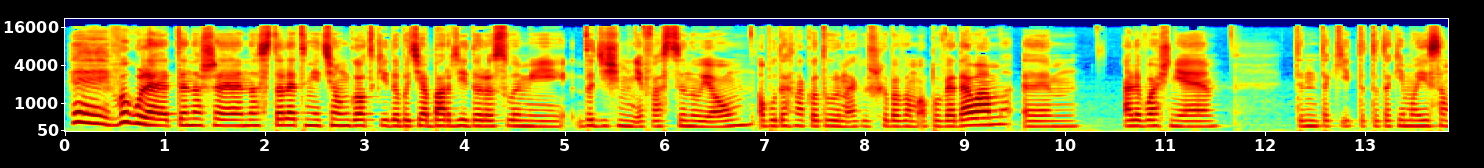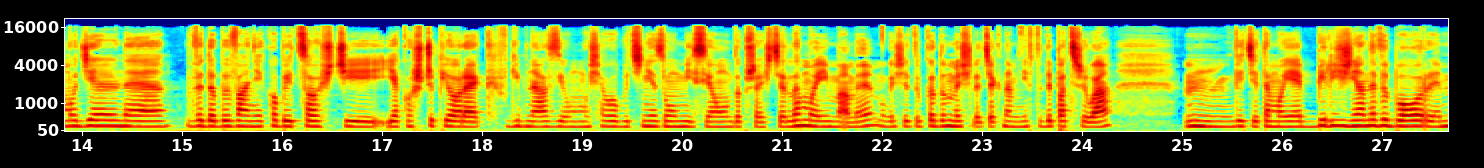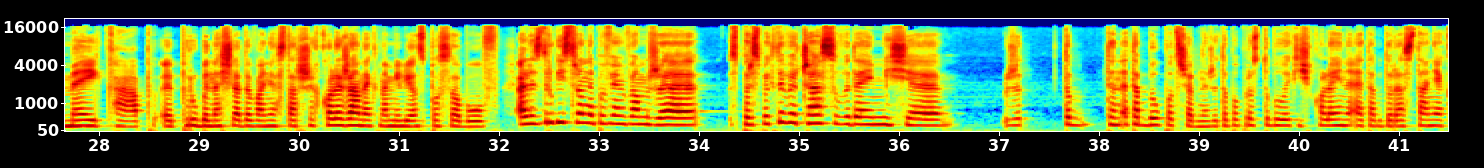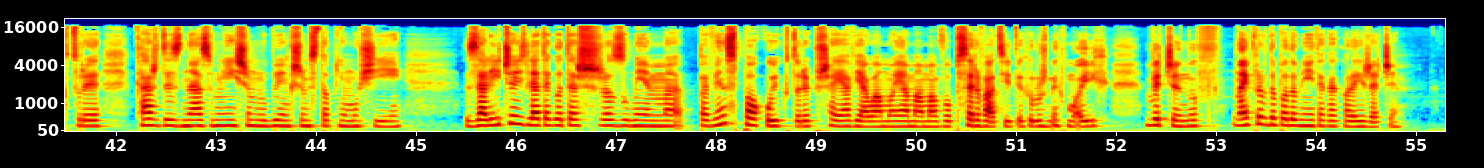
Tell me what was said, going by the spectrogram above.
Ej, w ogóle te nasze nastoletnie ciągotki do bycia bardziej dorosłymi do dziś mnie fascynują. O butach na koturnach już chyba Wam opowiadałam, ale właśnie ten taki, to, to takie moje samodzielne wydobywanie kobiecości jako szczypiorek w gimnazjum musiało być niezłą misją do przejścia dla mojej mamy. Mogę się tylko domyśleć, jak na mnie wtedy patrzyła. Mm, wiecie, te moje bieliźniane wybory, make-up, y, próby naśladowania starszych koleżanek na milion sposobów. Ale z drugiej strony powiem Wam, że z perspektywy czasu wydaje mi się, że to, ten etap był potrzebny, że to po prostu był jakiś kolejny etap dorastania, który każdy z nas w mniejszym lub większym stopniu musi zaliczyć, dlatego też rozumiem pewien spokój, który przejawiała moja mama w obserwacji tych różnych moich wyczynów. Najprawdopodobniej taka kolej rzeczy.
